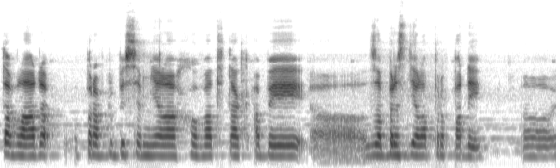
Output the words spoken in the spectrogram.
ta vláda opravdu by se měla chovat tak, aby uh, zabrzdila propady uh,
